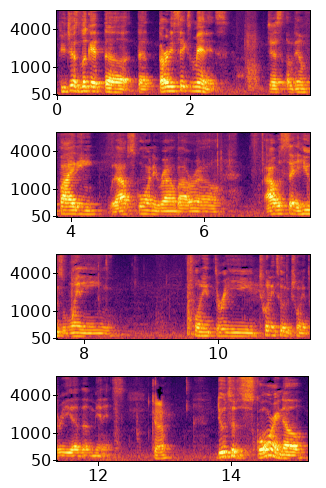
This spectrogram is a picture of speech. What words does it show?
If you just look at the the 36 minutes just of them fighting without scoring it round by round, I would say he was winning 23, 22 to 23 of the minutes. Okay. Due to the scoring though,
